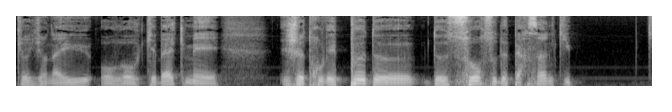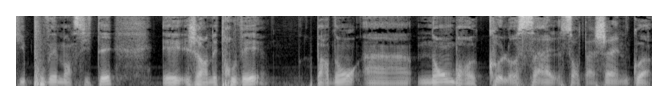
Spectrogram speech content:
qu'il y en a eu au, au Québec, mais je trouvais peu de, de sources ou de personnes qui, qui pouvaient m'en citer. Et j'en ai trouvé, pardon, un nombre colossal sur ta chaîne, quoi.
